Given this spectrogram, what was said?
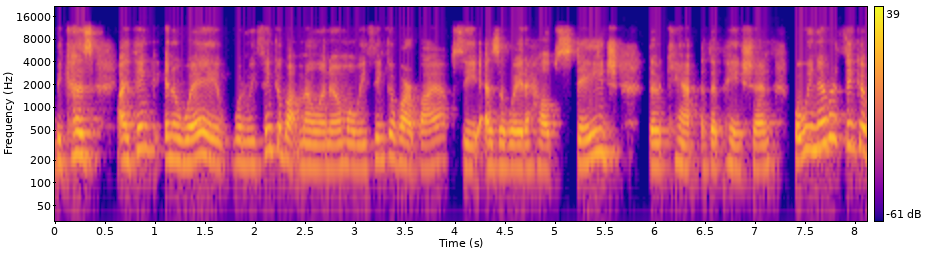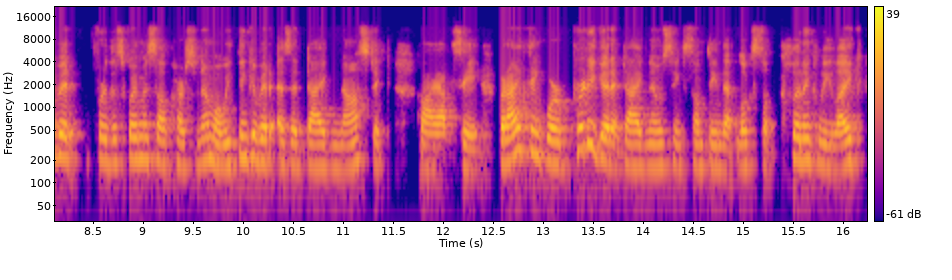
Because I think, in a way, when we think about melanoma, we think of our biopsy biopsy as a way to help stage the, the patient, but we never think of it for the squamous cell carcinoma. We think of it as a diagnostic biopsy. But I think we're pretty good at diagnosing something that looks clinically like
